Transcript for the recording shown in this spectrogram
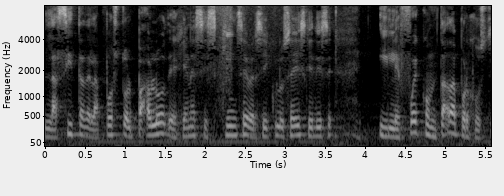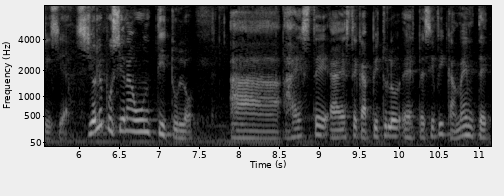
la cita del apóstol Pablo de Génesis 15, versículo 6, que dice, y le fue contada por justicia. Si yo le pusiera un título a, este, a este capítulo específicamente,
